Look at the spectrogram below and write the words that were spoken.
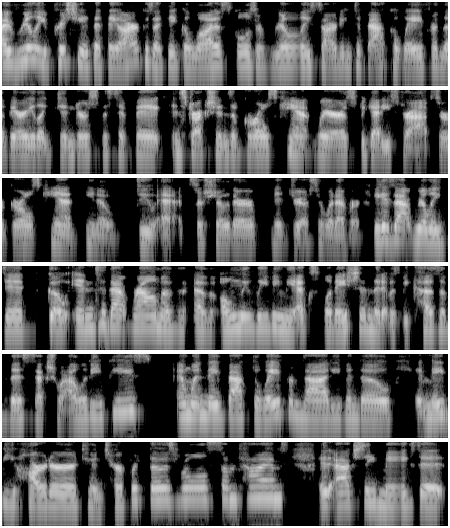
I really appreciate that they are because I think a lot of schools are really starting to back away from the very like gender specific instructions of girls can't wear spaghetti straps or girls can't, you know, do X or show their midriffs or whatever, because that really did go into that realm of, of only leaving the explanation that it was because of this sexuality piece. And when they've backed away from that, even though it may be harder to interpret those rules sometimes, it actually makes it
